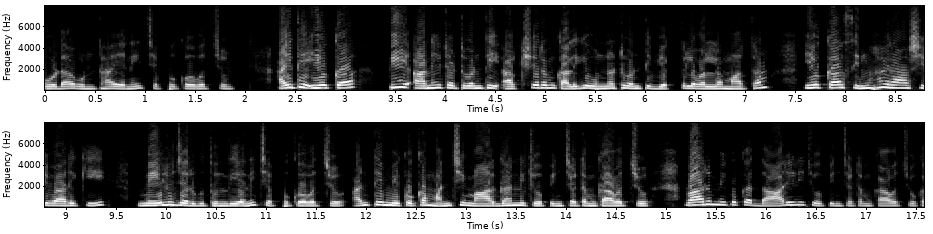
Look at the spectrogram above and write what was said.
కూడా ఉంటాయని చెప్పుకోవచ్చు. అయితే ఈ యొక్క పి అనేటటువంటి అక్షరం కలిగి ఉన్నటువంటి వ్యక్తుల వల్ల మాత్రం ఈ యొక్క సింహరాశి వారికి మేలు జరుగుతుంది అని చెప్పుకోవచ్చు. అంటే మీకు ఒక మంచి మార్గాన్ని చూపించటం కావచ్చు. వారు మీకు ఒక దారిని చూపించటం కావచ్చు. ఒక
